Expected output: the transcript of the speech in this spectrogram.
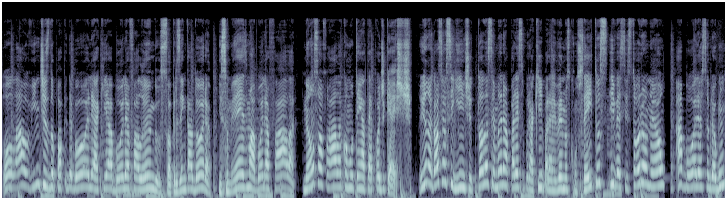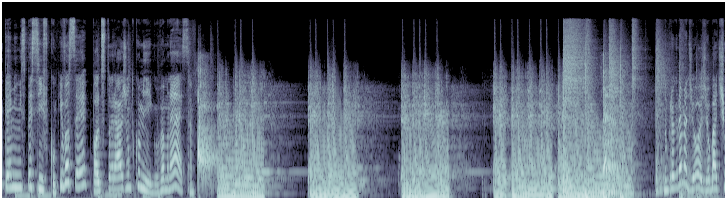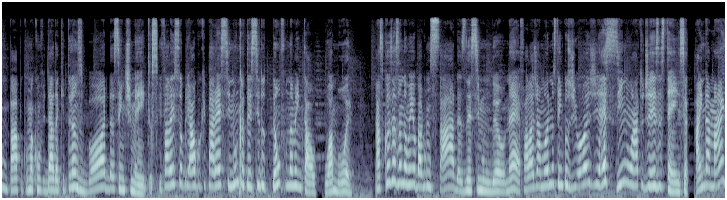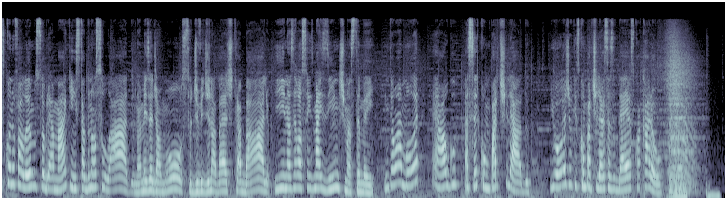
Olá, ouvintes do Pop de Bolha, aqui é a Bolha falando, sou apresentadora. Isso mesmo, a Bolha fala. Não só fala, como tem até podcast. E o negócio é o seguinte: toda semana eu apareço por aqui para rever meus conceitos e ver se estouro ou não a bolha sobre algum tema em específico. E você pode estourar junto comigo. Vamos nessa? No programa de hoje, eu bati um papo com uma convidada que transborda sentimentos e falei sobre algo que parece nunca ter sido tão fundamental: o amor. As coisas andam meio bagunçadas nesse mundão, né? Falar de amor nos tempos de hoje é sim um ato de resistência. Ainda mais quando falamos sobre amar quem está do nosso lado, na mesa de almoço, dividindo a baia de trabalho e nas relações mais íntimas também. Então, amor é algo a ser compartilhado. E hoje eu quis compartilhar essas ideias com a Carol.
